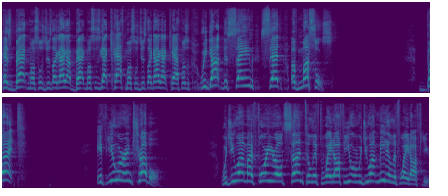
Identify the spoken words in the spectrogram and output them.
has back muscles just like I got back muscles. He's got calf muscles just like I got calf muscles. We got the same set of muscles. But if you were in trouble, would you want my four year old son to lift weight off you, or would you want me to lift weight off you?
